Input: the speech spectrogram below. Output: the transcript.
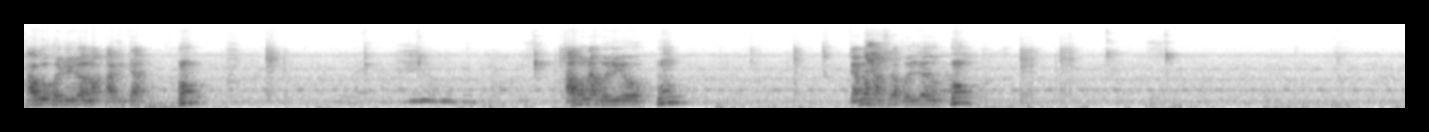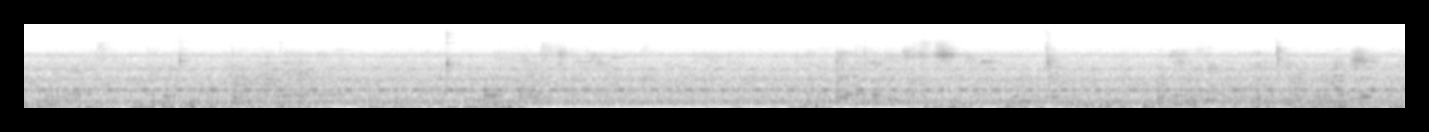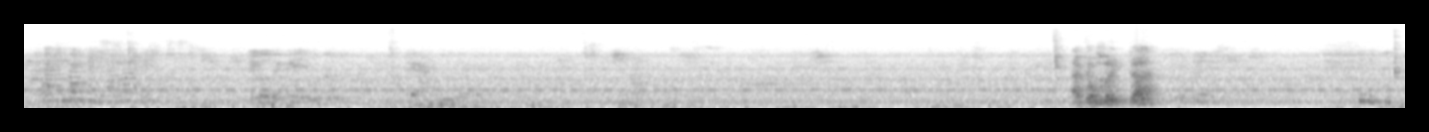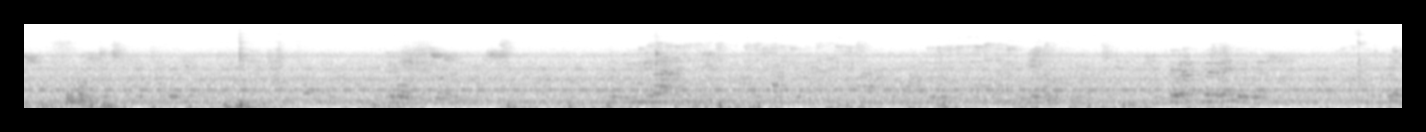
খাব খুজিলো আমাক পাখিটা খাব না খুজিলো কেমন আছো খুজিলো হু এত লইটা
